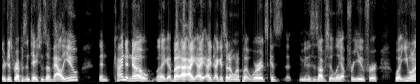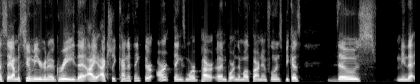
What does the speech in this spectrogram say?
they're just representations of value. Then kind of know, like, but I, I, I guess I don't want to put words because I mean this is obviously a layup for you for what you want to say. I'm assuming you're going to agree that I actually kind of think there aren't things more power, uh, important than wealth, power, and influence because those. I mean that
